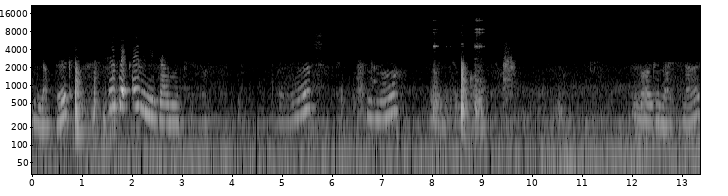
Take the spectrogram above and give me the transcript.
Şimdi yaptık. Şimdi en iyi canlı kısım. Şunu şunu arkadaşlar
